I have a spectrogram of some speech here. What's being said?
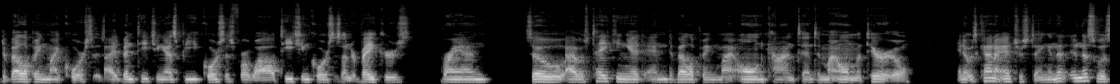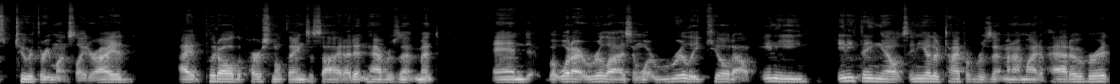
developing my courses. I had been teaching SPE courses for a while, teaching courses under Baker's brand so I was taking it and developing my own content and my own material, and it was kind of interesting. And, th- and this was two or three months later. I had I had put all the personal things aside. I didn't have resentment, and but what I realized and what really killed out any anything else, any other type of resentment I might have had over it,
